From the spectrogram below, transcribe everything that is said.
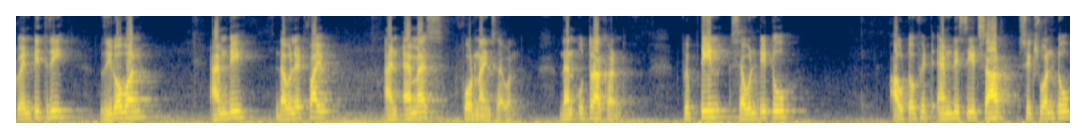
2301 md 885 and ms 497 then uttarakhand 1572 out of it M D seats are six one two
